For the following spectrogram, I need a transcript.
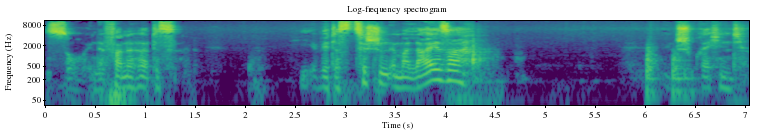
So, in der Pfanne hört es hier wird das Zischen immer leiser. Entsprechend.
